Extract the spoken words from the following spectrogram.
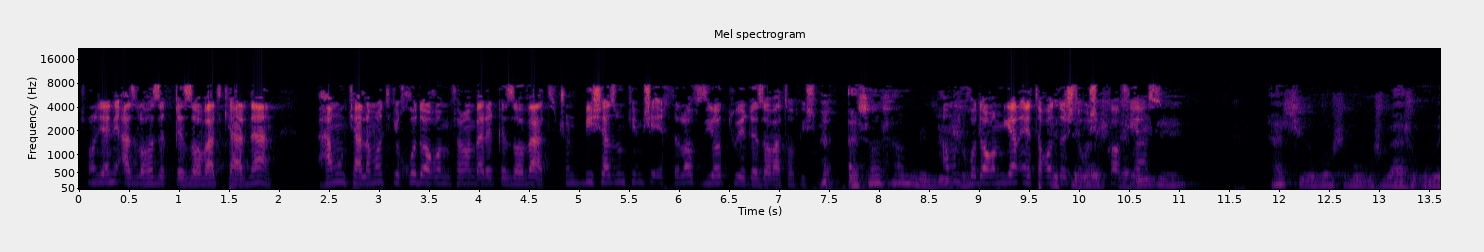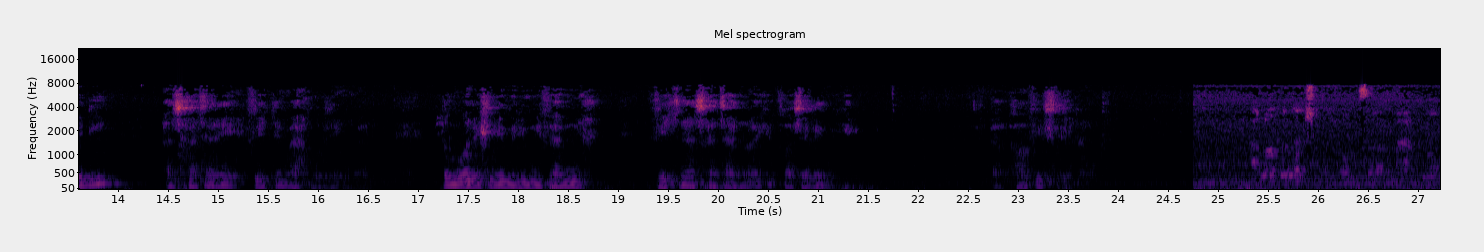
چون یعنی از لحاظ قضاوت کردن همون کلماتی که خود آقا میفرمان برای قضاوت چون بیش از اون که میشه اختلاف زیاد توی قضاوت ها پیش میاد. اساس همونه همون خود آقا میگن اعتقاد داشته باشیم کافی است. هر چی رو گفت شما گوش بر اومدی از خطر فتنه محفوظی دنبالش نمیریم می‌فهمی فتنه از خطرناکه فاصله می‌گیریم کافی سیدن الان ببخشید مثلا مردم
